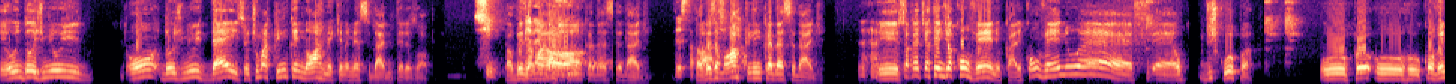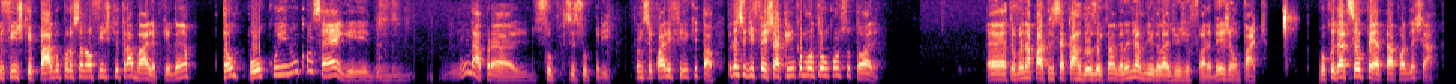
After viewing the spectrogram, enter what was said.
eu, em 2000 2010, eu tinha uma clínica enorme aqui na minha cidade, em Teresópolis. Sim. Talvez a maior clínica da cidade. Talvez parte, a maior clínica da cidade. Uhum. E, só que a gente atendia convênio, cara. E convênio é. é desculpa. O, o, o, convênio finge que paga, o profissional finge que trabalha, porque ganha tão pouco e não consegue. Não dá para se suprir. Então não se qualifica e tal. Eu decidi fechar a clínica e montou um consultório. É, tô vendo a Patrícia Cardoso aqui, uma grande amiga lá de Juiz de Fora. Beijão, Paty. Vou cuidar do seu pé, tá? Pode deixar.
